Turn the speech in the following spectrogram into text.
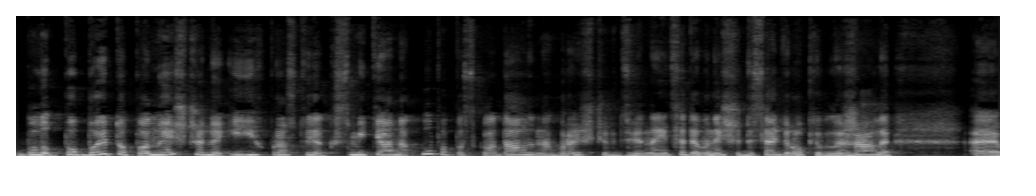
було побито, понищено, і їх просто як сміття на купи поскладали на горищі в дзвіниці, де вони 60 років лежали. е,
